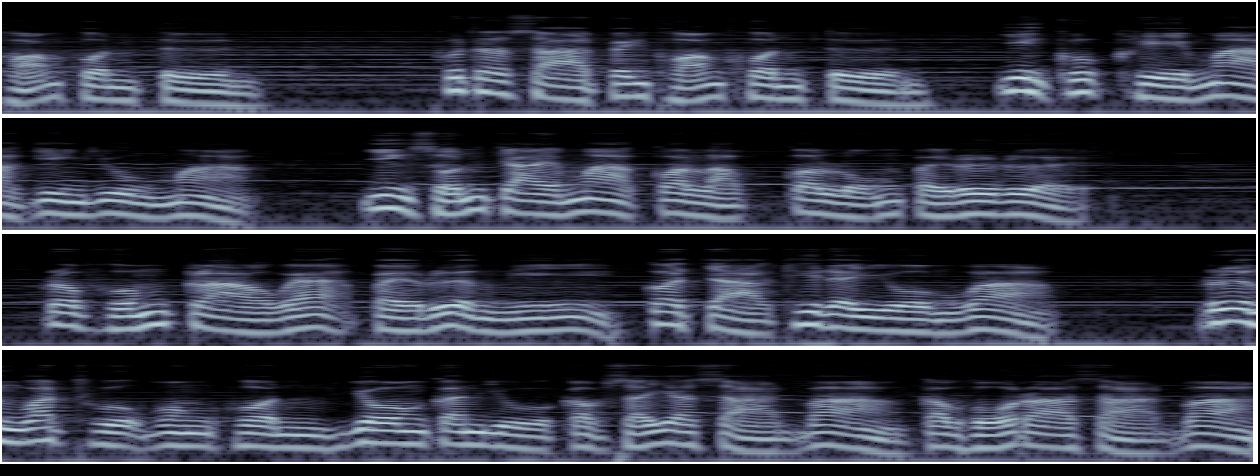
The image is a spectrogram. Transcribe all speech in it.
ของคนตื่น พุทธศาสตร์เป็นของคนตื่น ยิ่งคลุกคลีมากยิ่งยุ่งมาก ยิ่งสนใจมากก็หลับก็หลงไปเรื่อยๆ กระผมกล่าวแวะไปเรื่องนี้ก็จากที่ได้โยงว่า เรื่องวัตถุมงคลโยงกันอยู่กับไสยศาสตร์บ้าง กับโหราศาสตร์บ้าง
